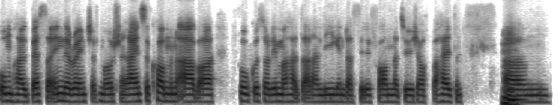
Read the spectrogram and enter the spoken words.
um halt besser in der Range of Motion reinzukommen, aber Fokus soll immer halt daran liegen, dass sie die Form natürlich auch behalten. Mhm. Ähm,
